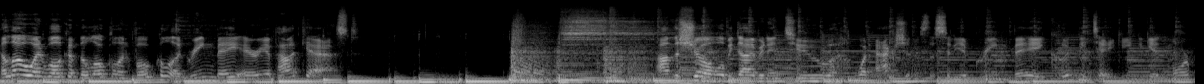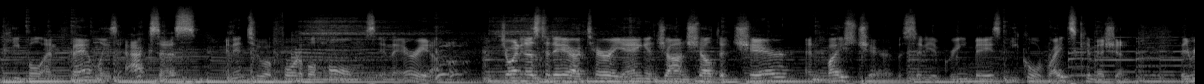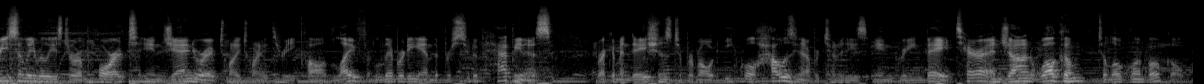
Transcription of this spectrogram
Hello and welcome to Local and Vocal, a Green Bay area podcast. On the show, we'll be diving into what actions the city of Green Bay could be taking to get more people and families access and into affordable homes in the area. Joining us today are Tara Yang and Jon Shelton, Chair and Vice Chair of the City of Green Bay's Equal Rights Commission. They recently released a report in January of 2023 called Life, Liberty, and the Pursuit of Happiness Recommendations to Promote Equal Housing Opportunities in Green Bay. Tara and Jon, welcome to Local and Vocal.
